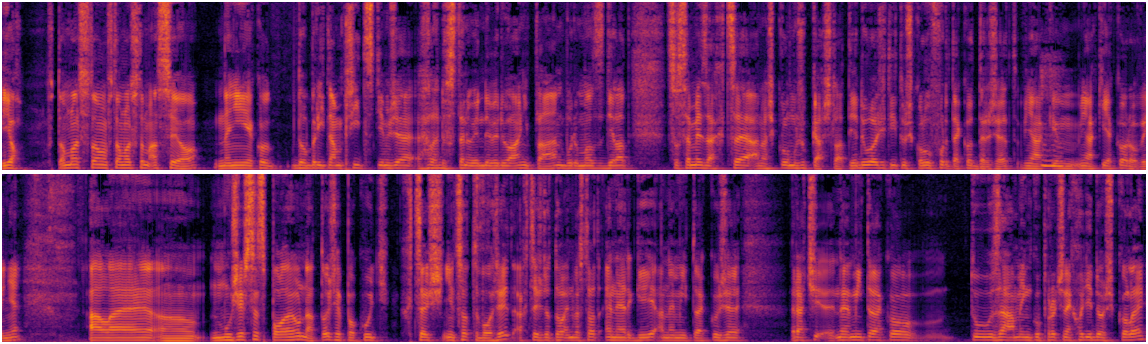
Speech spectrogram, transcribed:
Jo, v tomhle, tom, v tomhle tom asi jo. Není jako dobrý tam přijít s tím, že hele, dostanu individuální plán, budu moct dělat, co se mi zachce a na školu můžu kašlat. Je důležité tu školu furt jako držet v, nějakým, mm-hmm. nějaký jako rovině, ale uh, můžeš se spolehnout na to, že pokud chceš něco tvořit a chceš do toho investovat energii a nemít to jako, že radši nemít to jako tu záminku, proč nechodit do školy,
